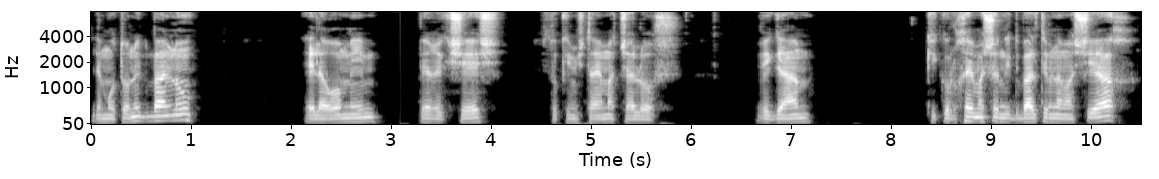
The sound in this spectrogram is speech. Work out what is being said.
למותו נתבלנו? אל הרומים, פרק 6, פסוקים 2-3 וגם, כי כולכם אשר נתבלתם למשיח,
